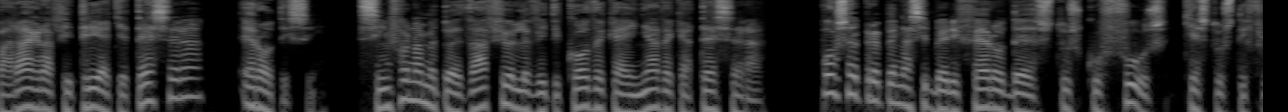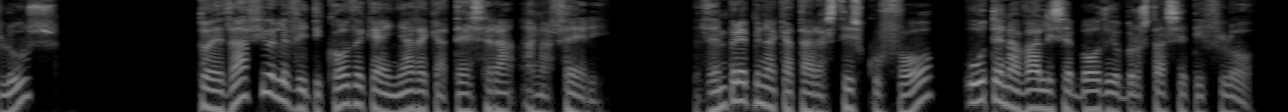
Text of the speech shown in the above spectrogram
Παράγραφοι 3 και 4. Ερώτηση. Σύμφωνα με το εδάφιο Λεβιτικό 19-14, πώς έπρεπε να συμπεριφέρονται στους κουφούς και στους τυφλούς; Το εδάφιο Λεβιτικό 19-14 αναφέρει δεν πρέπει να καταραστείς κουφό, ούτε να βάλεις εμπόδιο μπροστά σε τυφλό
